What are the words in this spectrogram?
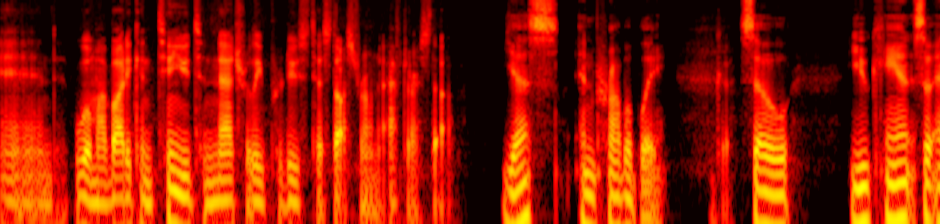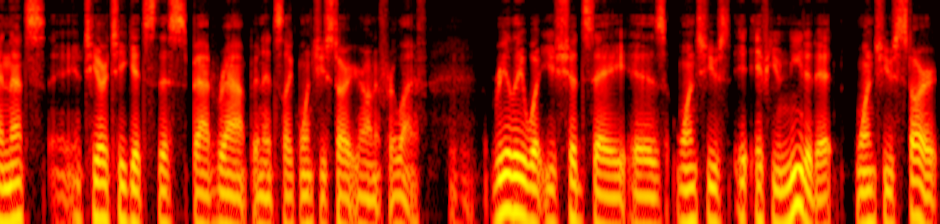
And will my body continue to naturally produce testosterone after I stop? Yes, and probably. Okay. So you can't. So and that's TRT gets this bad rap, and it's like once you start, you're on it for life. Really, what you should say is once you, if you needed it, once you start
